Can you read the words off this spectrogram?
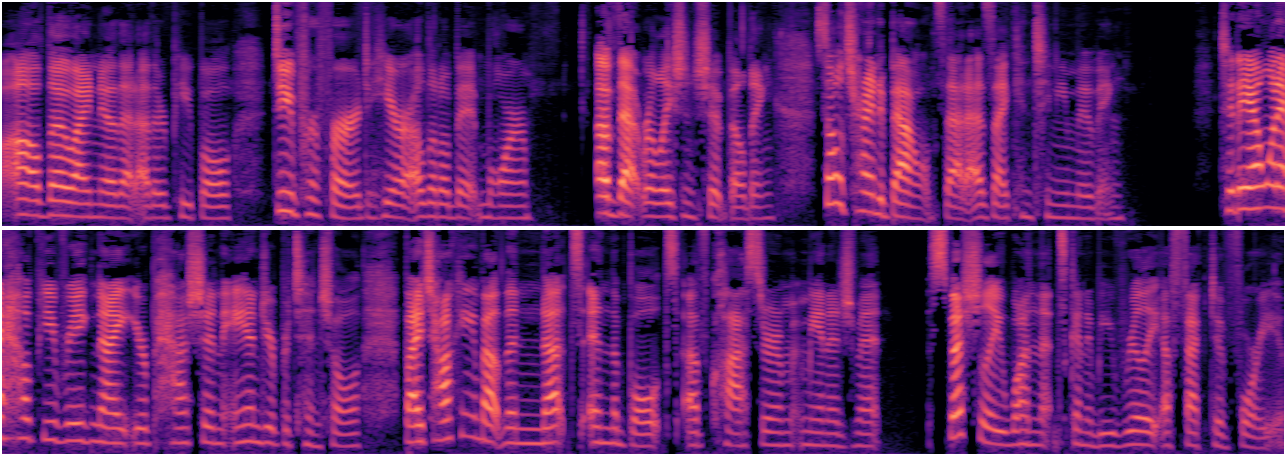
although I know that other people do prefer to hear a little bit more of that relationship building. So I'll try to balance that as I continue moving. Today, I want to help you reignite your passion and your potential by talking about the nuts and the bolts of classroom management, especially one that's going to be really effective for you.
